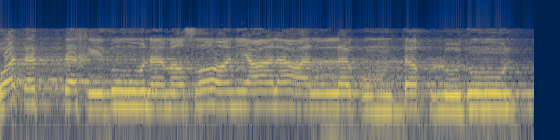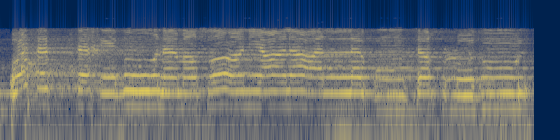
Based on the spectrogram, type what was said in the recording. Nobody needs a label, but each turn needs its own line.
وتتخذون مصانع لعلكم تخلدون.
وتتخذون مصانع لعلكم تخلدون.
